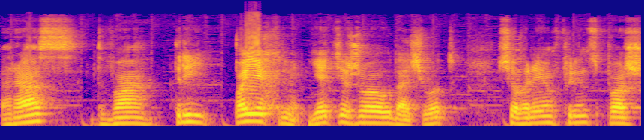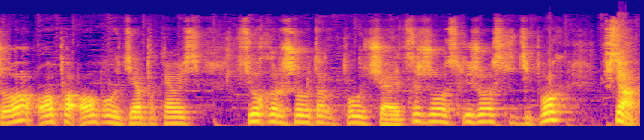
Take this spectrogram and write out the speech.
Раз, два, три. Поехали. Я тебе желаю удачи. Вот. Все, время, в принципе, пошло. Опа, опа, у тебя пока все хорошо вот так получается. Жесткий, жесткий типок. Все.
